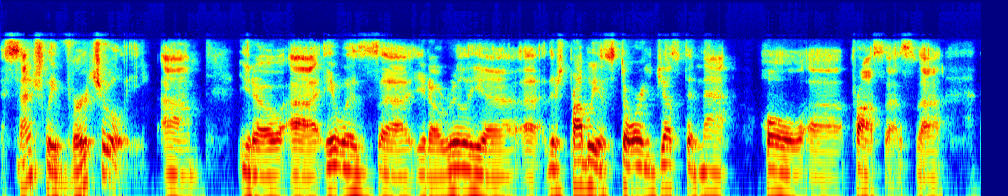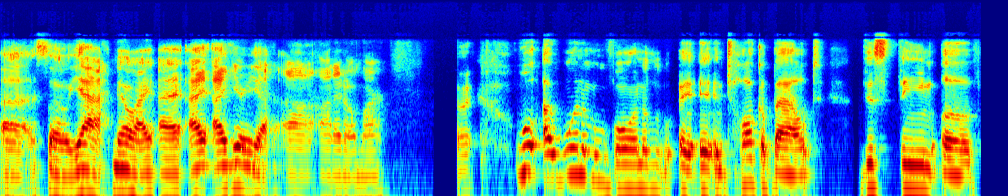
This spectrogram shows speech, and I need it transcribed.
essentially virtually. Um, you know, uh, it was uh, you know really uh, uh, there's probably a story just in that whole uh, process. so yeah, no, I I, I hear you on it, Omar. All right. Well, I want to move on a little and, and talk about this theme of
